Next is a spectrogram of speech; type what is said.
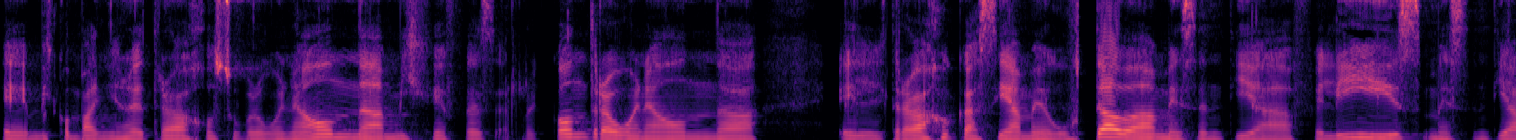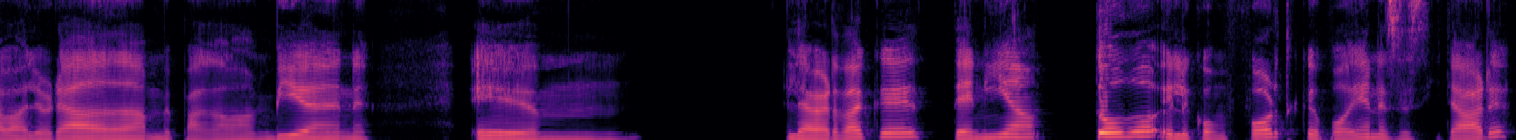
eh, mis compañeros de trabajo súper buena onda, mis jefes recontra buena onda, el trabajo que hacía me gustaba, me sentía feliz, me sentía valorada, me pagaban bien. Em, la verdad que tenía todo el confort que podía necesitar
